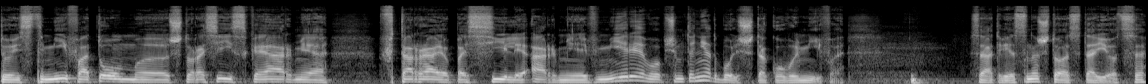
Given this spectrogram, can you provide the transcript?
То есть миф о том, э, что российская армия вторая по силе армия в мире, в общем-то, нет больше такого мифа. Соответственно, что остается?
